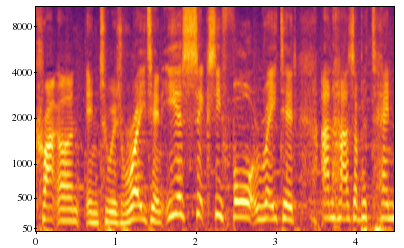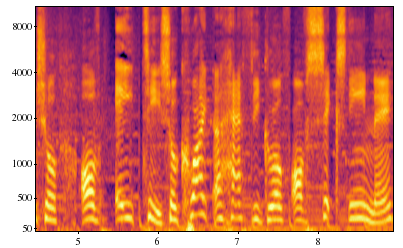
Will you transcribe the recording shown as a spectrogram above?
crack on into his rating. He is 64 rated and has a potential of 80. So quite a hefty growth of 16 there.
